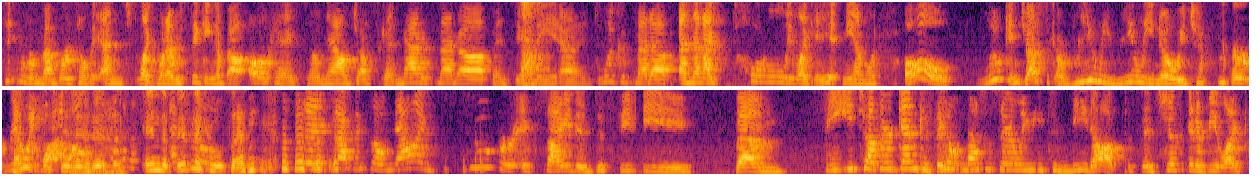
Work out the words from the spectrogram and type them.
didn't remember until the end, like when I was thinking about, okay, so now Jessica and Matt have met up, and Danny and Luke have met up, and then I totally like it hit me. I'm like, oh, Luke and Jessica really really know each other really well. In the biblical so- sense. exactly. So now I'm super excited to see them see each other again because they don't necessarily need to meet up. It's just gonna be like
